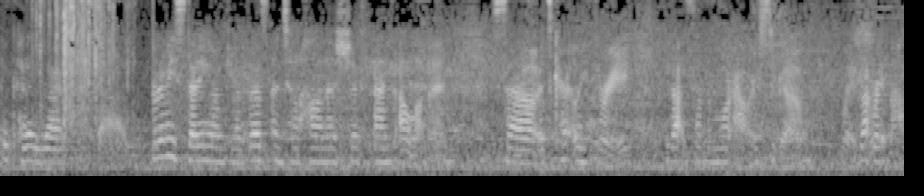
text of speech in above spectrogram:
because I'm sad. I'm gonna be studying on campus until Helena's shift ends at 11, so it's currently 3. We got 7 more hours to go. Wait, is that right now?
